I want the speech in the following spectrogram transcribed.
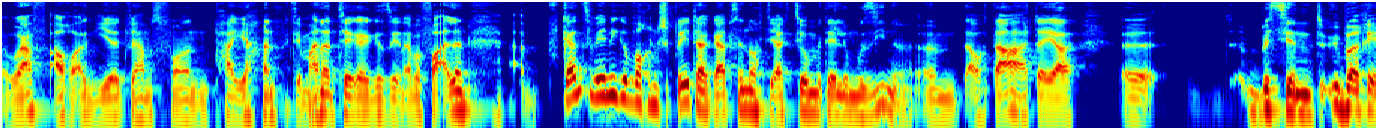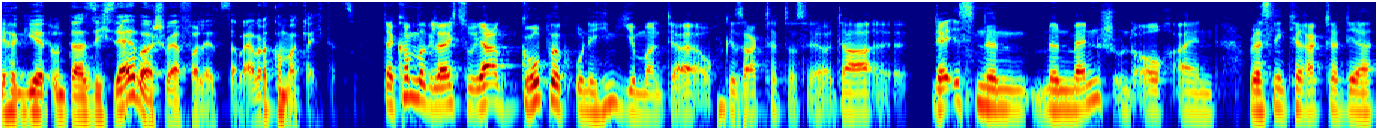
rough auch agiert. Wir haben es vor ein paar Jahren mit dem Undertaker gesehen. Aber vor allem äh, ganz wenige Wochen später gab es ja noch die Aktion mit der Limousine. Ähm, auch da hat er ja äh, ein bisschen überreagiert und da sich selber schwer verletzt dabei. Aber da kommen wir gleich dazu. Da kommen wir gleich zu. Ja, Goldberg ohnehin jemand, der auch gesagt hat, dass er da, der ist ein, ein Mensch und auch ein Wrestling-Charakter, der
